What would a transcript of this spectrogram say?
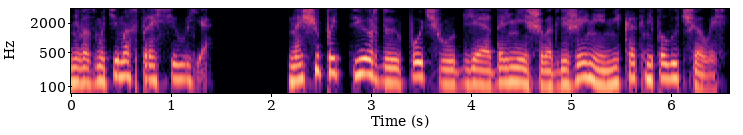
Невозмутимо спросил я. Нащупать твердую почву для дальнейшего движения никак не получалось.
